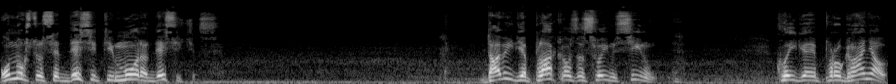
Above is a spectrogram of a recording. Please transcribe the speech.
Ono što se desiti mora, desit će se. David je plakao za svojim sinom, koji ga je proganjao.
